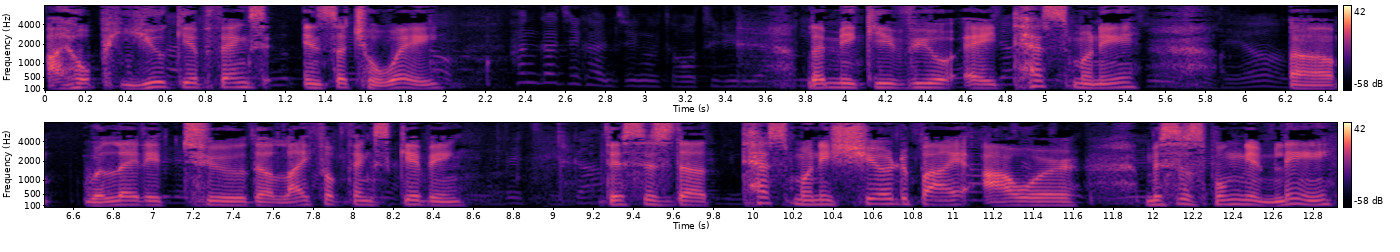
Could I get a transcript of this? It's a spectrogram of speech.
I hope you give thanks in such a way. Let me give you a testimony uh, related to the life of Thanksgiving. This is the testimony shared by our Mrs. Bongnim Lee.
